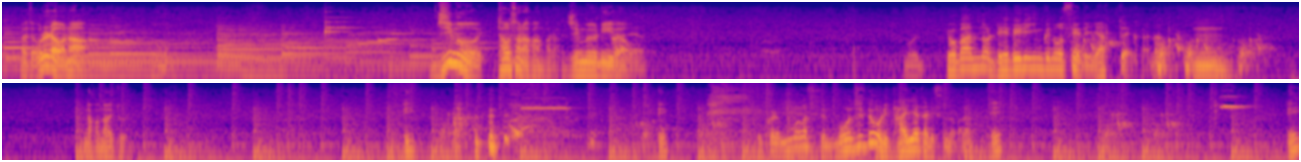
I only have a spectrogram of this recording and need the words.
だって俺らはなジムを倒さなあかんからジムリーダーを。もう序盤のレベリングのせいでやっとやからな。うん。なんか泣いとるこれもし文字通り体当たりするのかな？え？え？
